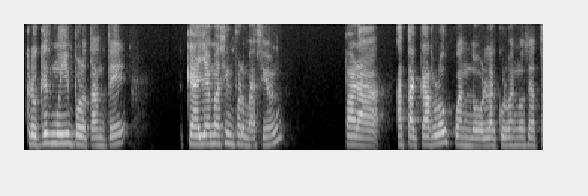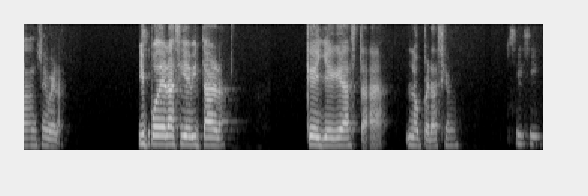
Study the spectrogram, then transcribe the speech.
Creo que es muy importante que haya más información para atacarlo cuando la curva no sea tan severa. Y poder así evitar que llegue hasta la operación. sí, sí.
